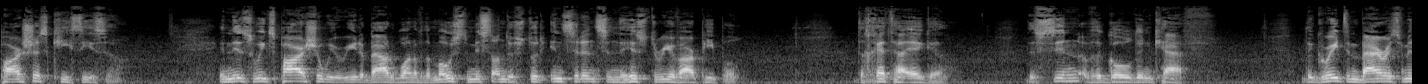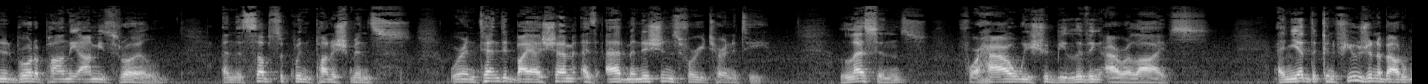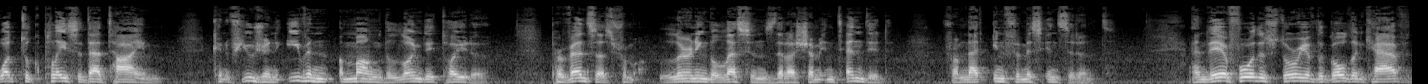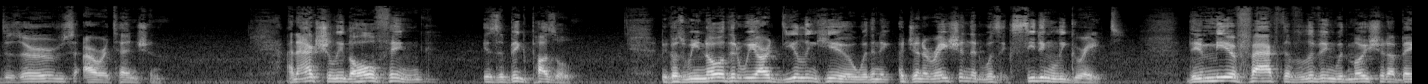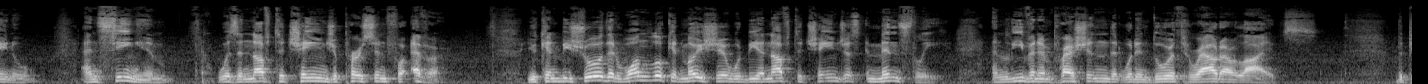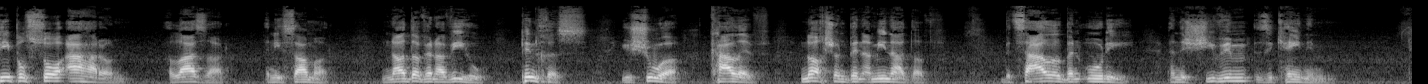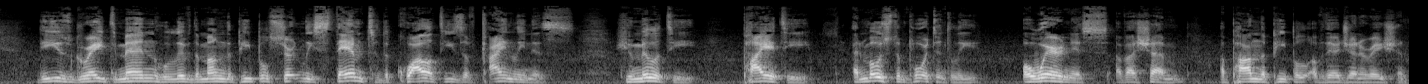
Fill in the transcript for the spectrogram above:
Parshas Kisisa. In this week's Parsha, we read about one of the most misunderstood incidents in the history of our people the Chet HaEgel, the sin of the golden calf. The great embarrassment it brought upon the Am Yisrael and the subsequent punishments were intended by Hashem as admonitions for eternity, lessons for how we should be living our lives and yet the confusion about what took place at that time, confusion even among the Loimde Torah, prevents us from learning the lessons that Hashem intended from that infamous incident. And therefore, the story of the golden calf deserves our attention. And actually, the whole thing is a big puzzle. Because we know that we are dealing here with an, a generation that was exceedingly great the mere fact of living with Moshe Rabbeinu and seeing him was enough to change a person forever. You can be sure that one look at Moshe would be enough to change us immensely and leave an impression that would endure throughout our lives. The people saw Aharon, Elazar, and Isamar, Nadav and Avihu, Pinchas, Yeshua, Kalev, Nachshon ben Aminadav, Betzalel ben Uri, and the Shivim Zikanim. These great men who lived among the people certainly stamped the qualities of kindliness, humility, piety, and most importantly, awareness of Hashem upon the people of their generation.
